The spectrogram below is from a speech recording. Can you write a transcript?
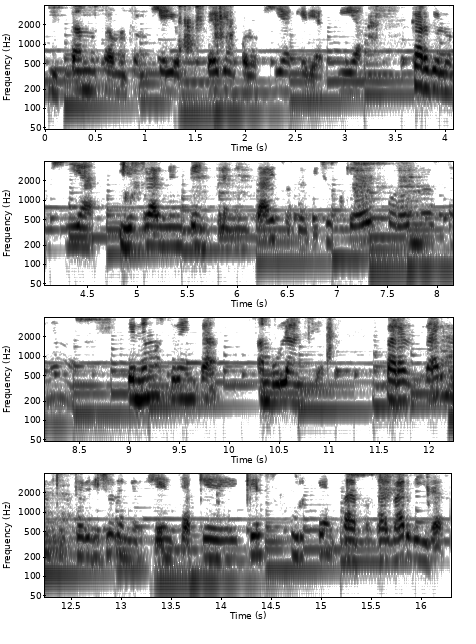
necesitamos traumatología y ortopedia, oncología, geriatría, cardiología y realmente implementar esos servicios que hoy por hoy no los tenemos. Tenemos 30 ambulancias para dar un servicio de emergencia que, que es urgente para salvar vidas,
